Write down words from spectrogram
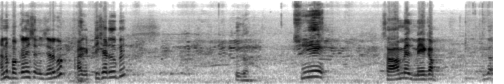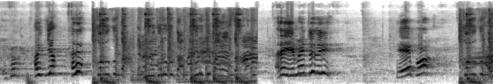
అన్న పక్కనే ష- జరుగు. టీ షర్ట్ చూపి. ఇగో. చీ. సామేద్ మేకప్. అయ్యా అరే. కొరుకుతా నేను కొరుకుతా కొరికి పారేస్తా. అరే ఏమైతుంది? ఏ పో. కొరుకుతా.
